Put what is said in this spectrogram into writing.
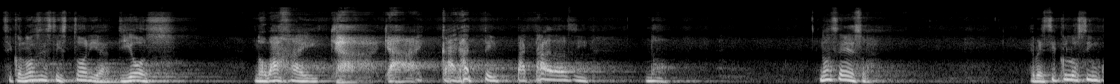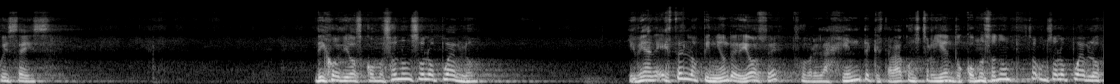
Si conoces esta historia, Dios no baja y ya, ya, karate y patadas y no. No hace eso. El versículo 5 y 6 dijo Dios, como son un solo pueblo, y vean, esta es la opinión de Dios ¿eh? sobre la gente que estaba construyendo, como son un, solo pueblo,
